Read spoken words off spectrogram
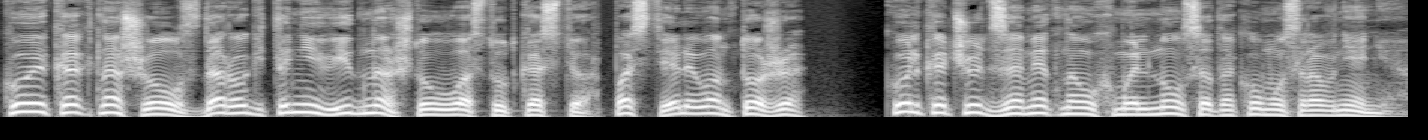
Кое-как нашел, с дороги-то не видно, что у вас тут костер, постели вон тоже». Колька чуть заметно ухмыльнулся такому сравнению.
